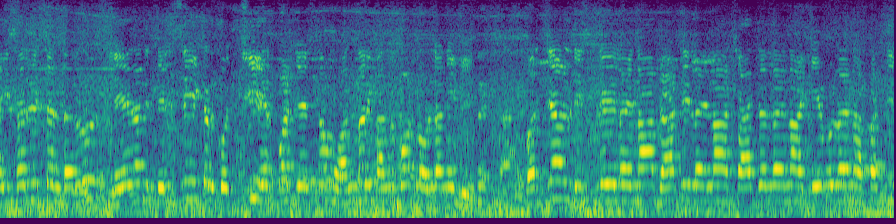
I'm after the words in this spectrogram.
ఐ సర్వీస్ సెంటర్ లేదని తెలిసి ఇక్కడికి వచ్చి ఏర్పాటు చేసినాము అందరికి అందుబాటులో ఉండడానికి ఒరిజినల్ డిస్ప్లేలైనా బ్యాటరీలైనా ఛార్జర్లైనా కేబుల్ అయినా ప్రతి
